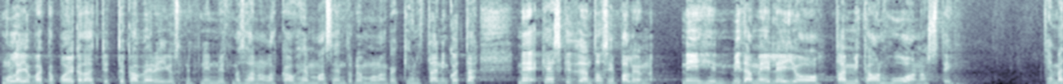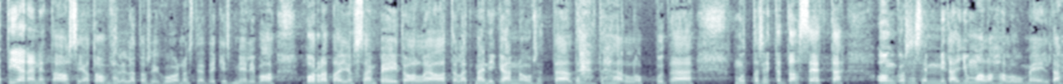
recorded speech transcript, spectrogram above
mulla ei ole vaikka poika tai tyttökaveri just nyt, niin nyt mä saan olla kauhean masentunut ja mulla on kaikki huonosti. Tai niin kuin, että me keskitytään tosi paljon niihin, mitä meillä ei ole tai mikä on huonosti. Ja mä tiedän, että asiat on välillä tosi huonosti ja tekisi mieli vaan porata jossain peitoalle ja ajatella, että mä en ikään nouse täältä ja tähän loppu tää. Mutta sitten taas se, että onko se se, mitä Jumala haluaa meiltä.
